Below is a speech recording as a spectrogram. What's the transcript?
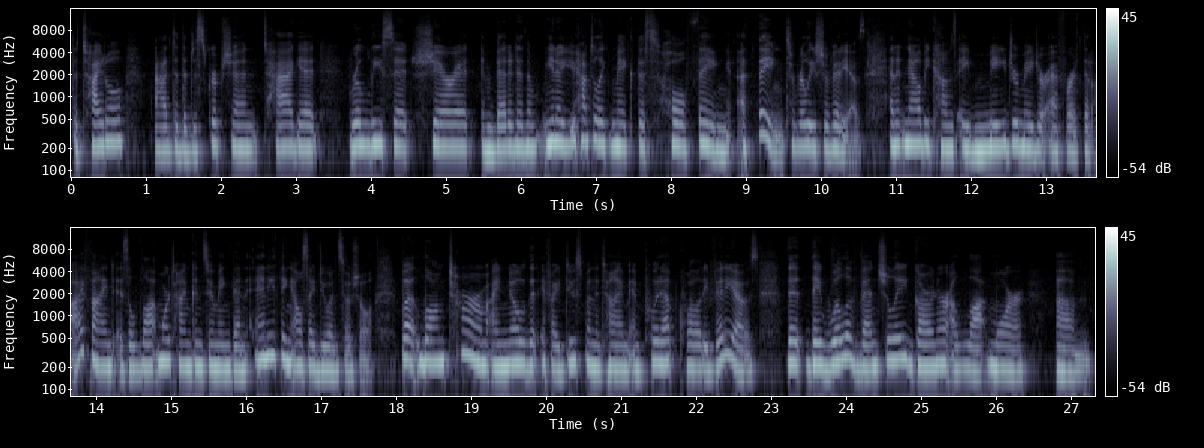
the title, add to the description, tag it, release it, share it, embed it in the, you know, you have to like make this whole thing a thing to release your videos. And it now becomes a major, major effort that I find is a lot more time consuming than anything else I do on social. But long term, I know that if I do spend the time and put up quality videos, that they will eventually garner a lot more um,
